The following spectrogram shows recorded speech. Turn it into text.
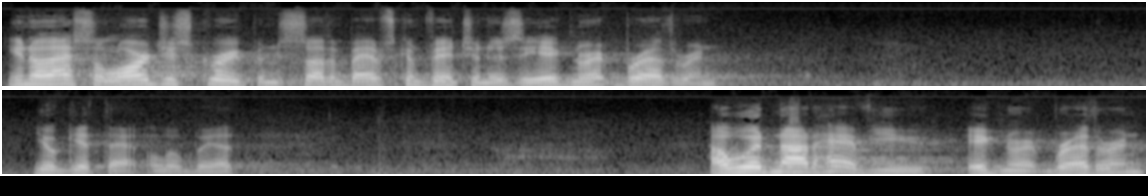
You know, that's the largest group in the Southern Baptist Convention is the ignorant brethren. You'll get that in a little bit. I would not have you, ignorant brethren.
